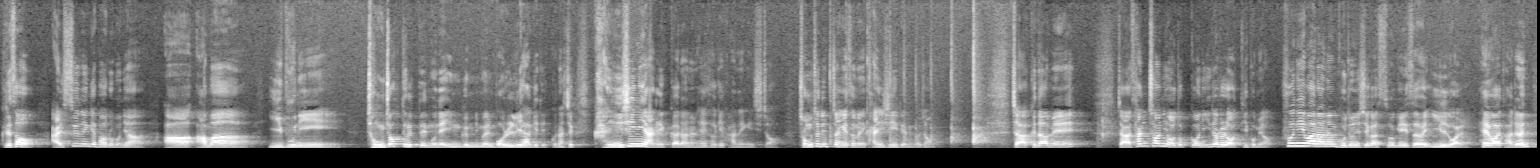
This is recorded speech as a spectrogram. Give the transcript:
그래서 알 수 있는 게 바로 뭐냐? 아, 아마 이분이 정적들 때문에 임금님을 멀리하게 됐구나. 즉 간신이 아닐까라는 해석이 가능해지죠. 정철 입장에서는 간신이 되는 거죠. 자, 그 다음에 자, 산천이 어둡거니 일월을 어떻게 보며 흔히 말하는 고전 시가 속에서 일월, 해와 다른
